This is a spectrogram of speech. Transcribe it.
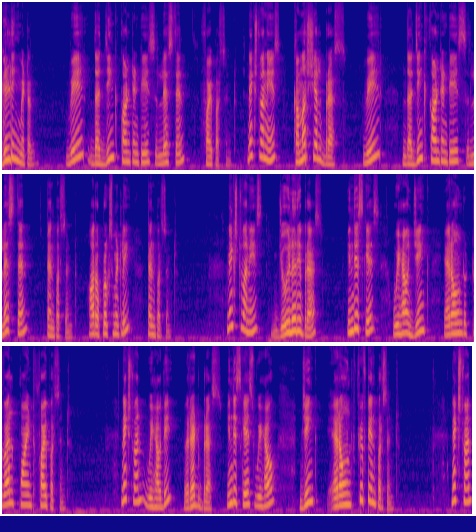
gilding metal where the zinc content is less than 5 percent. Next one is commercial brass where the zinc content is less than 10 percent or approximately 10 percent. Next one is jewellery brass. In this case, we have zinc around 12.5 percent. Next one we have the red brass. In this case, we have zinc around 15 percent. Next one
